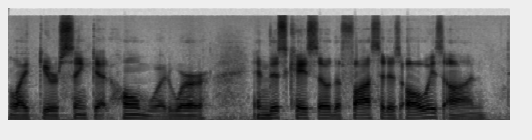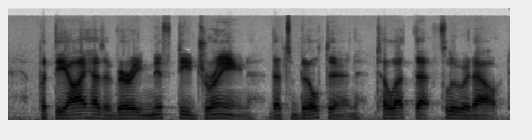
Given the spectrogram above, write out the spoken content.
like your sink at home would, where in this case though the faucet is always on, but the eye has a very nifty drain that's built in to let that fluid out.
